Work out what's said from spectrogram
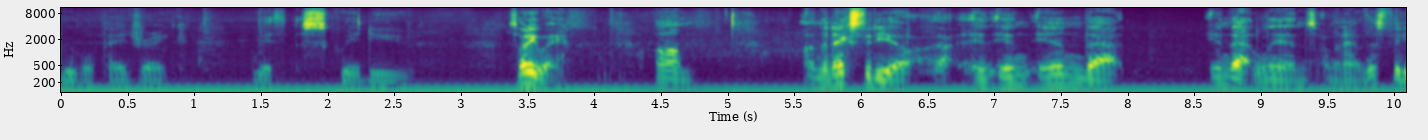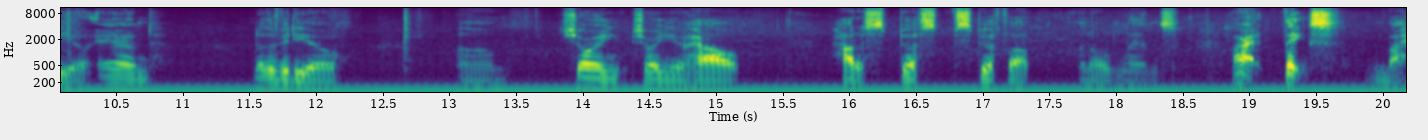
Google page rank with Squidoo. So anyway, um, on the next video, uh, in, in in that in that lens, I'm going to have this video and another video um, showing showing you how how to spiff, spiff up an old lens. Alright, thanks. Bye.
